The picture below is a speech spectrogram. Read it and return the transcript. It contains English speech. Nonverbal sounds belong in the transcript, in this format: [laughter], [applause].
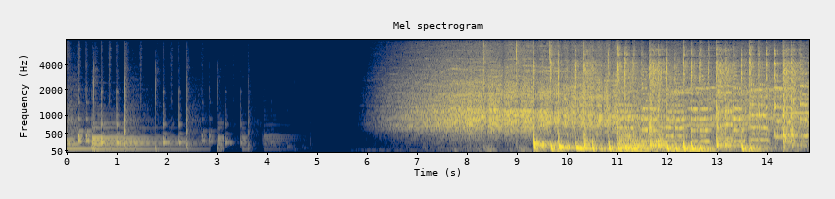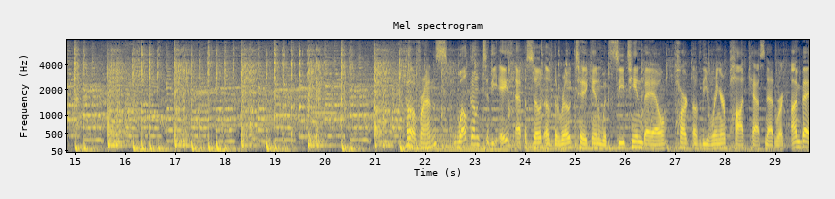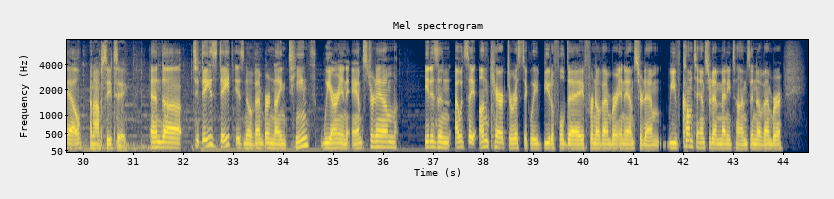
Friends. Welcome to the eighth episode of The Road Taken with CT and Baio, part of the Ringer Podcast Network. I'm Baio, And I'm CT. and uh, today's date is November 19th. We are in Amsterdam. It is an, I would say, uncharacteristically beautiful day for November in Amsterdam. We've come to Amsterdam many times in November,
